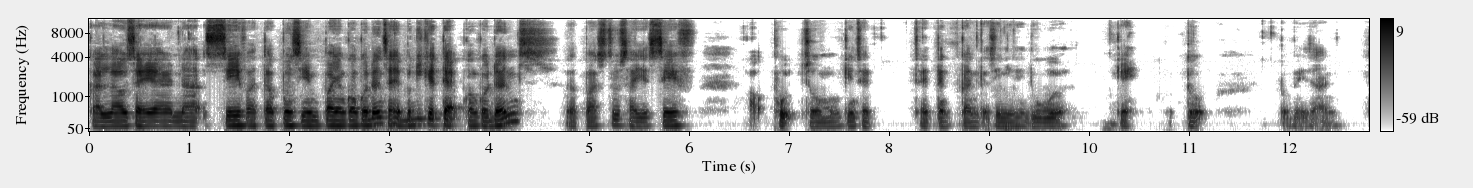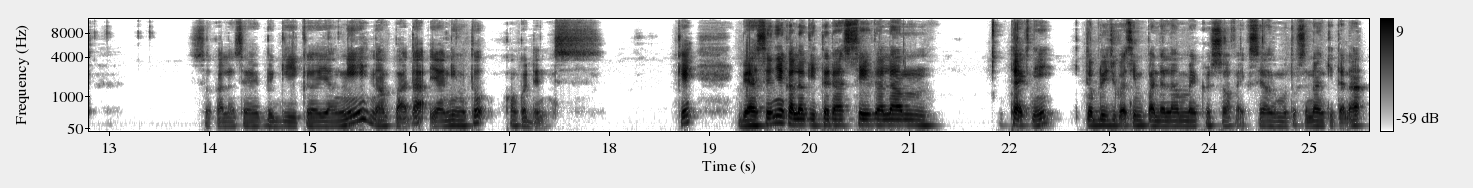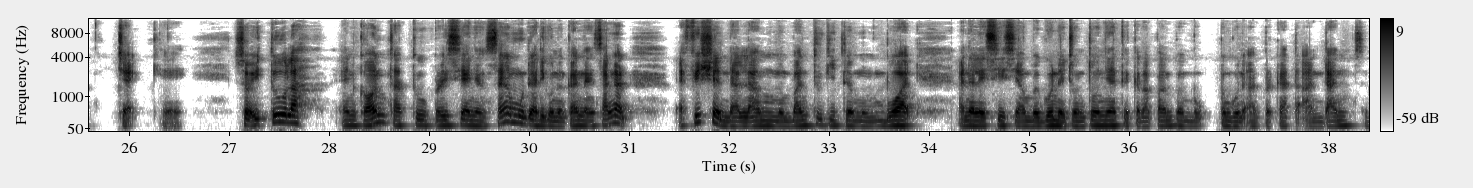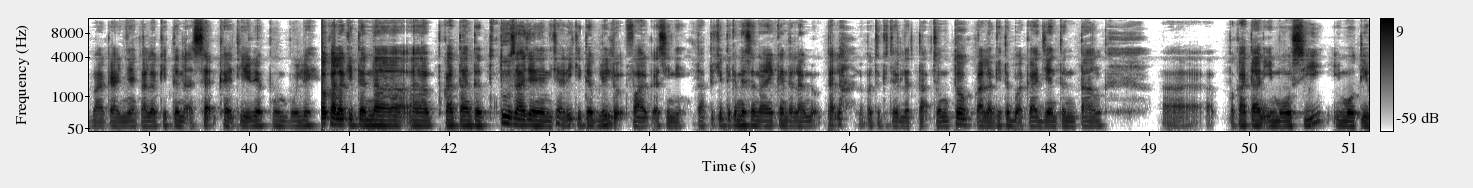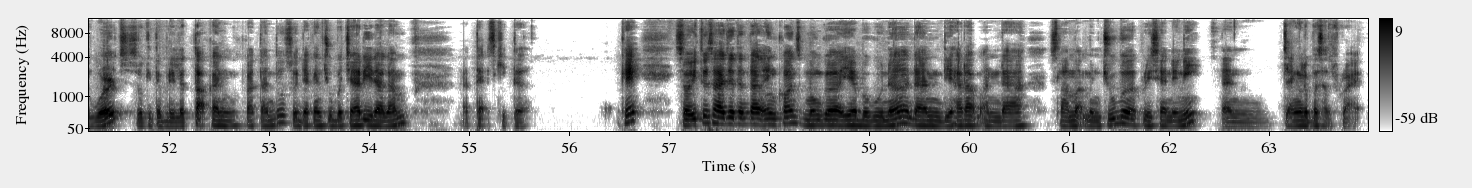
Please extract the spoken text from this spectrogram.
kalau saya nak save ataupun simpan yang concordance, saya pergi ke tab concordance. Lepas tu saya save output. So mungkin saya saya tekan kat sini dua. Okay, untuk perbezaan. So kalau saya pergi ke yang ni, nampak tak? Yang ni untuk concordance. Okay. Biasanya kalau kita dah save dalam teks ni, kita boleh juga simpan dalam Microsoft Excel untuk senang kita nak check. Okay. So itulah Encon, satu perisian yang sangat mudah digunakan dan sangat efisien dalam membantu kita membuat analisis yang berguna. Contohnya kekerapan penggunaan perkataan dan sebagainya. Kalau kita nak set kriteria pun boleh. So, kalau kita nak uh, perkataan tertentu saja yang dicari kita boleh load file kat sini. Tapi kita kena senaraikan dalam notepad lah. Lepas tu kita letak contoh kalau kita buat kajian tentang uh, perkataan emosi emotive words so kita boleh letakkan perkataan tu so dia akan cuba cari dalam uh, teks kita. Okay, so itu sahaja tentang Encon. Semoga ia berguna dan diharap anda selamat mencuba perisian ini. Dan jangan lupa subscribe.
